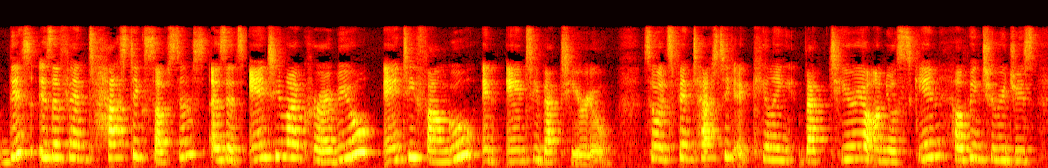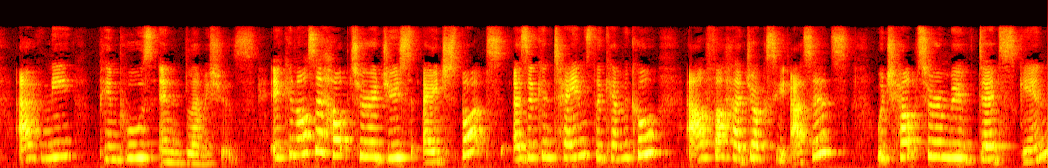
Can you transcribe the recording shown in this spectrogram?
This is a fantastic substance as it's antimicrobial, antifungal and antibacterial. So it's fantastic at killing bacteria on your skin, helping to reduce acne, pimples and blemishes. It can also help to reduce age spots as it contains the chemical alpha hydroxy acids which help to remove dead skin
